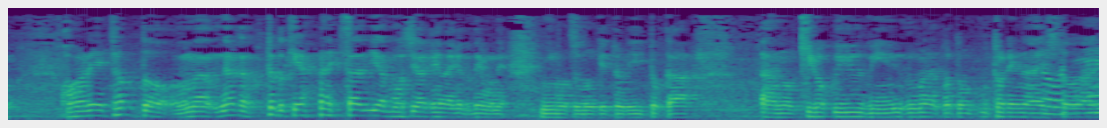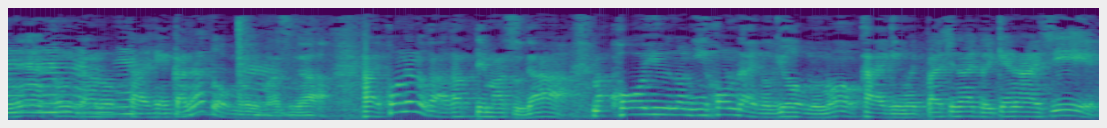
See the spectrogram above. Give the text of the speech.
ん。これちょっとまあなんかちょっと毛穴さんには申し訳ないけどでもね荷物の受け取りとかあの記録郵便うまいこと取れない人はねあの大変かなと思いますが、はい、こんなのが上がってますが、まあ、こういうのに本来の業務も会議もいっぱいしないといけないし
